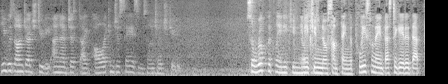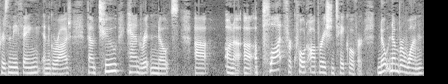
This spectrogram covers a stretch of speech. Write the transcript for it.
He was on Judge Judy, and I've just, I, all I can just say is he was on Judge Judy. So real quickly, I need you to know. I need you to know something. The police, when they investigated that prisony thing in the garage, found two handwritten notes uh, on a, a, a, plot for quote Operation Takeover. Note number one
